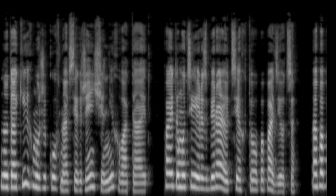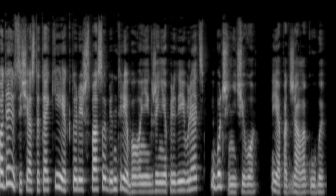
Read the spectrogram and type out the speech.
Но таких мужиков на всех женщин не хватает, поэтому те и разбирают тех, кто попадется. А попадаются часто такие, кто лишь способен требования к жене предъявлять и больше ничего. Я поджала губы.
